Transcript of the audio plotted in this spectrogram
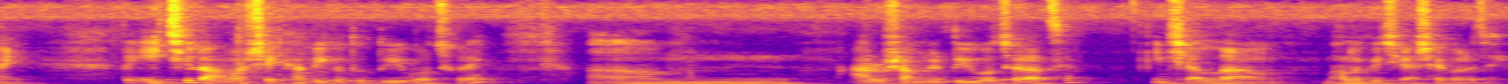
নাই। তো এই ছিল আমার শেখা বিগত দুই বছরে। আরও সামনের দুই বছর আছে ইনশাল্লাহ ভালো কিছু আশা করা যায়।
